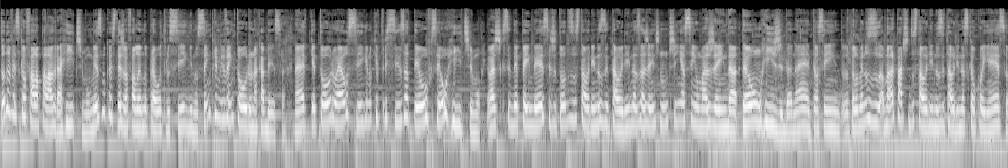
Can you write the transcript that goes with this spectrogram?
Toda vez que eu falo a palavra ritmo, mesmo que eu esteja falando para outro signo, sempre me vem touro na cabeça, né? Porque touro é o signo que precisa ter o seu ritmo. Eu acho que se dependesse de todos os taurinos e taurinas, a gente não tinha assim uma agenda tão rígida, né? Então assim, pelo menos a maior parte dos taurinos e taurinas que eu conheço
